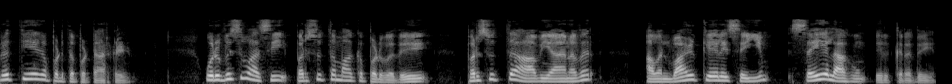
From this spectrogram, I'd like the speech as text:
பிரத்யேகப்படுத்தப்பட்டார்கள். ஒரு விசுவாசி பரிசுத்தமாக்கப்படுவது பரிசுத்த ஆவியானவர் அவன் வாழ்க்கையில செய்யும் செயலாகவும் இருக்கிறது.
